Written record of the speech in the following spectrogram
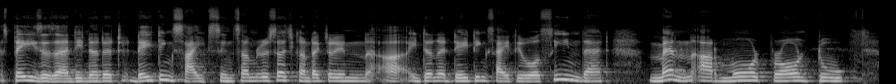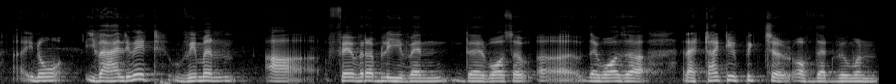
spaces and internet dating sites. In some research conducted in uh, internet dating site, it was seen that men are more prone to you know evaluate women uh, favorably when there was a uh, there was a an attractive picture of that woman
